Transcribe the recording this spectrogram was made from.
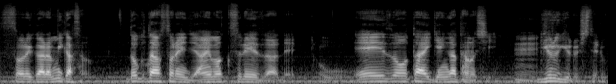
それからミカさんドクター・ストレンジ IMAX レーザーで映像体験が楽しい。うん。ギュルギュルしてる。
